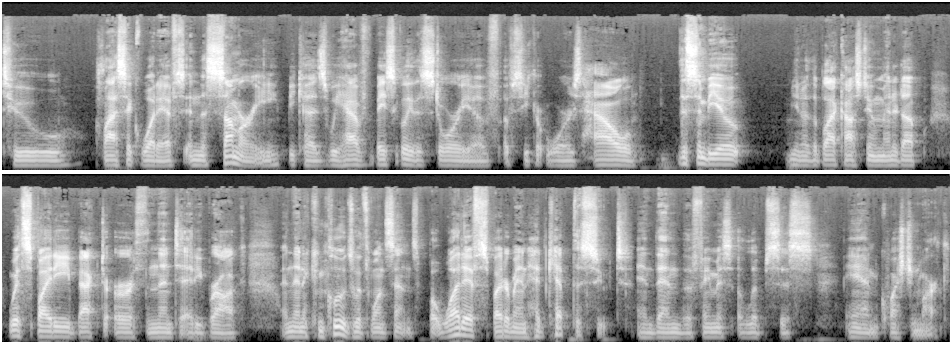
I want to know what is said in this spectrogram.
to classic what ifs in the summary because we have basically the story of of Secret Wars how the symbiote you know the black costume ended up with Spidey back to Earth and then to Eddie Brock. And then it concludes with one sentence. But what if Spider Man had kept the suit? And then the famous ellipsis and question mark.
